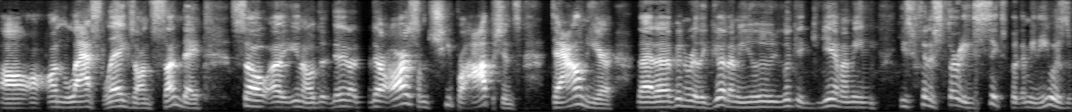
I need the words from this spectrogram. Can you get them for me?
uh, on the last legs on Sunday. So uh, you know there there are some cheaper options down here that have been really good. I mean, you look at Ghim. I mean, he's finished 36, but I mean, he was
